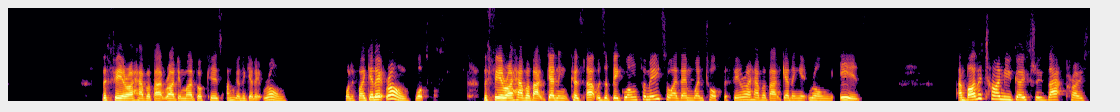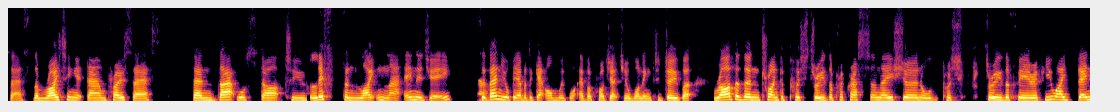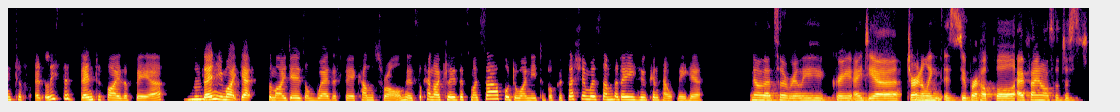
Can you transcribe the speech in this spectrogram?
The fear I have about writing my book is I'm going to get it wrong. What if I get it wrong? What's the fear I have about getting, because that was a big one for me. So I then went off. The fear I have about getting it wrong is. And by the time you go through that process, the writing it down process, then that will start to lift and lighten that energy. Yeah. So then you'll be able to get on with whatever project you're wanting to do. But rather than trying to push through the procrastination or push through the fear, if you identify, at least identify the fear, mm-hmm. then you might get some ideas on where this fear comes from. Is can i clear this myself or do i need to book a session with somebody? Who can help me here? No that's a really great idea. Journaling is super helpful. I find also just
